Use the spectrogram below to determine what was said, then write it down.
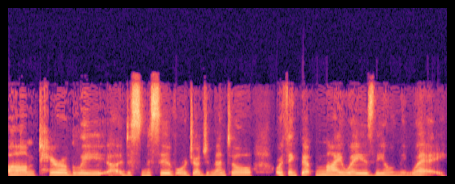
um, terribly uh, dismissive or judgmental, or think that my way is the only way.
